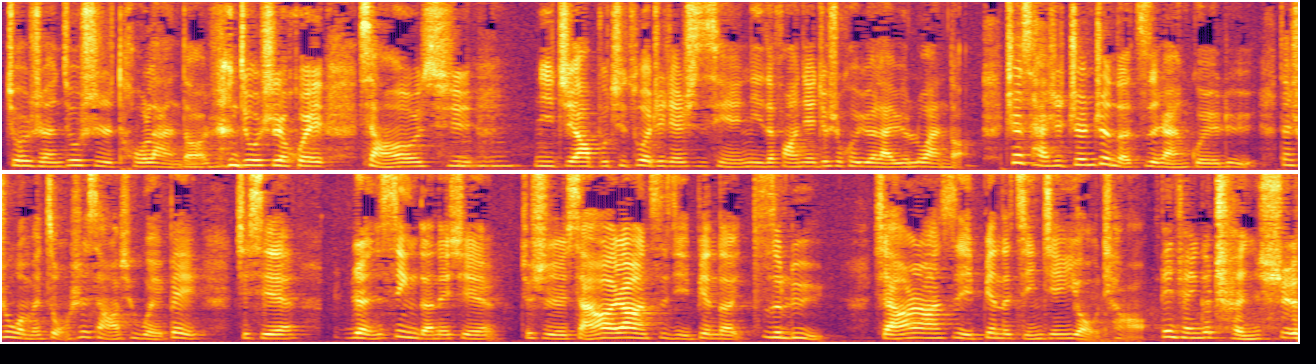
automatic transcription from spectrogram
就人就是偷懒的，人就是会想要去，你只要不去做这件事情，你的房间就是会越来越乱的，这才是真正的自然规律。但是我们总是想要去违背这些人性的那些，就是想要让自己变得自律，想要让自己变得井井有条，变成一个程序。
